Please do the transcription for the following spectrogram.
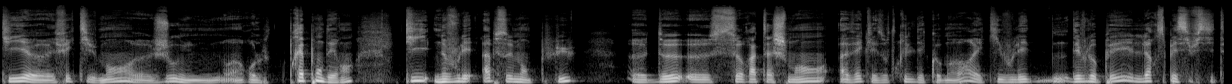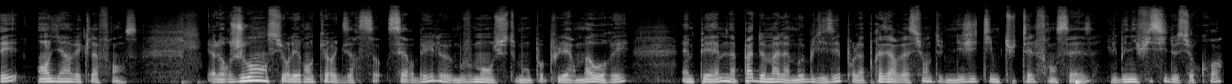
qui effectivement joue un rôle prépondérant, qui ne voulait absolument plus de euh, ce rattachement avec les autres îles des Comores et qui voulait développer leur spécificité en lien avec la France. Alors jouant sur les rancœurs exacerbées, le mouvement justement populaire maoré MPM n'a pas de mal à mobiliser pour la préservation d'une légitime tutelle française. Il bénéficie de surcroît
